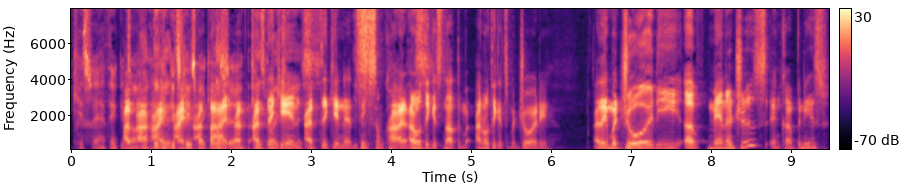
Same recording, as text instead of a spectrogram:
Case- I think it's I'm- on, I, I- think it's I- case I- by but I- case yeah. I'm, I'm Case by thinking. case. I'm thinking it's. think some I, I don't companies- think it's not the. I don't think it's majority. I think majority of managers and companies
